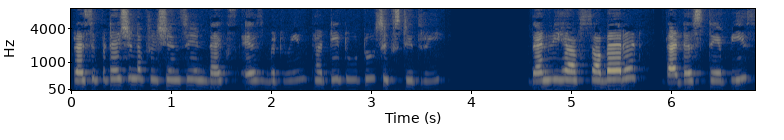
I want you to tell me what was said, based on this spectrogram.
precipitation efficiency index is between 32 to 63 then we have subarid that is steppes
